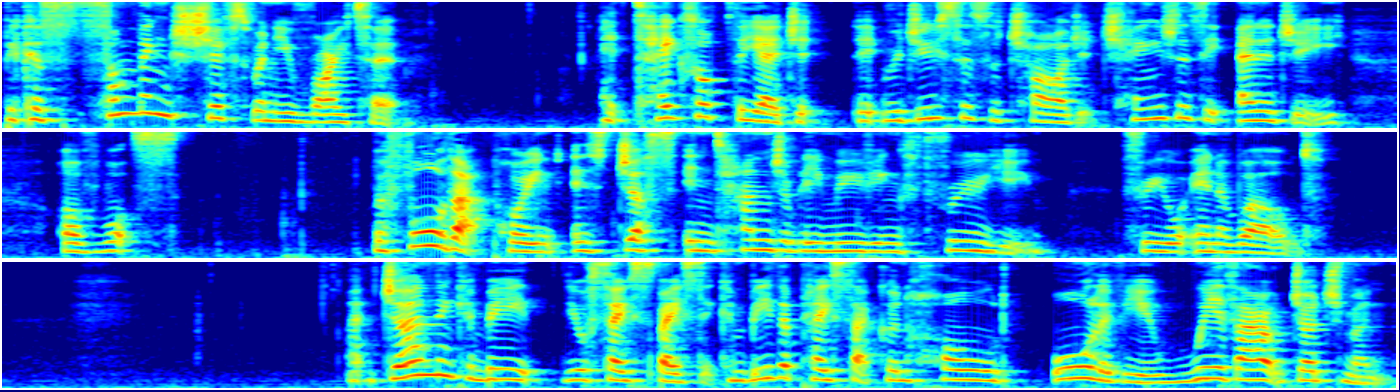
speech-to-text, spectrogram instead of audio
Because something shifts when you write it. It takes off the edge, it, it reduces the charge, it changes the energy of what's before that point is just intangibly moving through you, through your inner world. Like journaling can be your safe space, it can be the place that can hold all of you without judgment.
